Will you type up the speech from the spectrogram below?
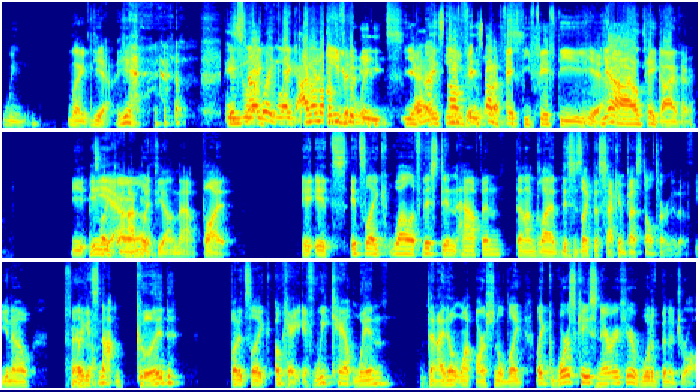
win? Like yeah yeah it's, it's not like, like like I don't know if even be wins They're yeah, not it's not even it's not a wins. 50-50. Yeah. Yeah, I'll take either. Y- It's like, yeah, I'm uh, with you on that, but it, it's it's like, well, if this didn't happen, then I'm glad this is like the second best alternative. You know, Fair like enough. it's not good, but it's like, okay, if we can't win, then I don't want Arsenal like like worst case scenario here would have been a draw.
